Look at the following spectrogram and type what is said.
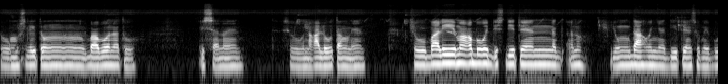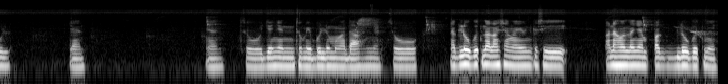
So, mostly itong ibabaw na to, is ano yan. So, nakalutang na yan. So, bali mga kabukid is dito yan, nag, ano, yung dahon niya, dito yan sumibol. Yan. Yan. So, dyan yan sumibol yung mga dahon niya. So, naglugot na lang siya ngayon kasi panahon na niyang paglugot niya. eh.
